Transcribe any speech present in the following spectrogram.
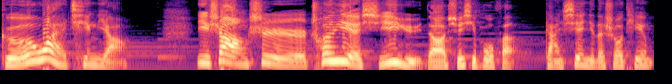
格外清扬。以上是《春夜喜雨》的学习部分，感谢你的收听。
